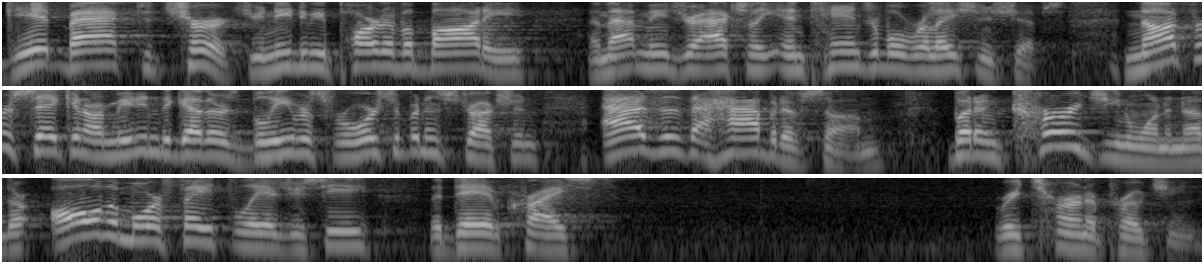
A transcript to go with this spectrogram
get back to church. You need to be part of a body, and that means you're actually in tangible relationships. Not forsaking our meeting together as believers for worship and instruction, as is the habit of some, but encouraging one another all the more faithfully as you see the day of Christ return approaching.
